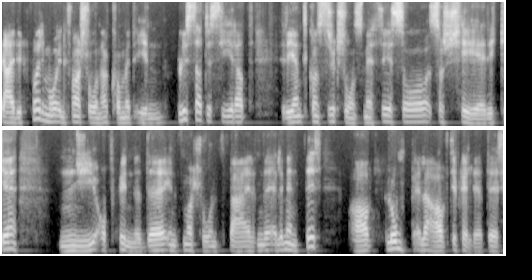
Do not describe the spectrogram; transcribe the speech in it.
Derfor må informasjonen ha kommet inn. Pluss at du sier at rent konstruksjonsmessig så, så skjer ikke nyoppfinnede informasjonsbærende elementer av slump eller av tilfeldigheter.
